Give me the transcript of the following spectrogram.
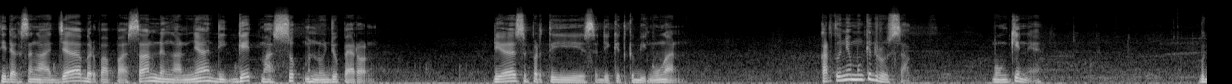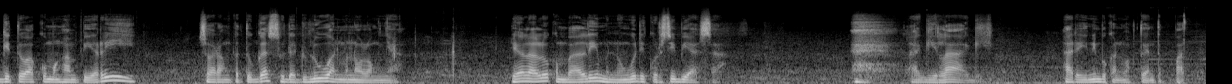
tidak sengaja berpapasan dengannya di gate masuk menuju peron. Dia seperti sedikit kebingungan. Kartunya mungkin rusak. Mungkin ya. Begitu aku menghampiri, seorang petugas sudah duluan menolongnya. Dia lalu kembali menunggu di kursi biasa. Lagi-lagi, hari ini bukan waktu yang tepat.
